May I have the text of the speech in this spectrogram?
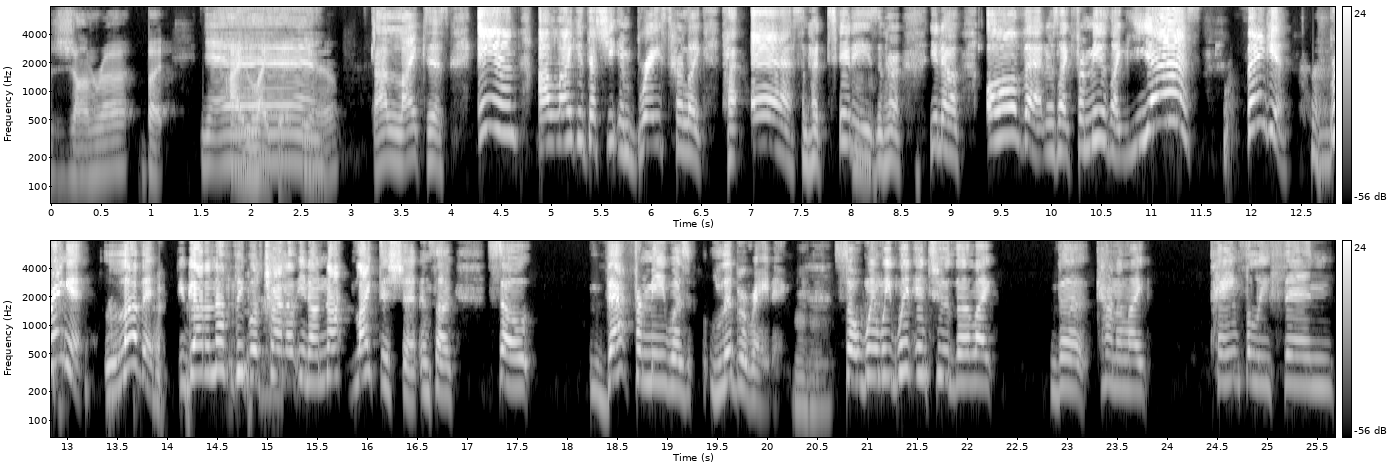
genre, but Yeah. I like it." You know, I like this. And I like it that she embraced her like her ass and her titties Mm-hmm. and her, you know, all that. And it was like for me, it's like, yes, thank you. Bring it. Love it. You got enough people trying to, you know, not like this shit. And so so that for me was liberating. Mhm. So when we went into the like the kind of like painfully thin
